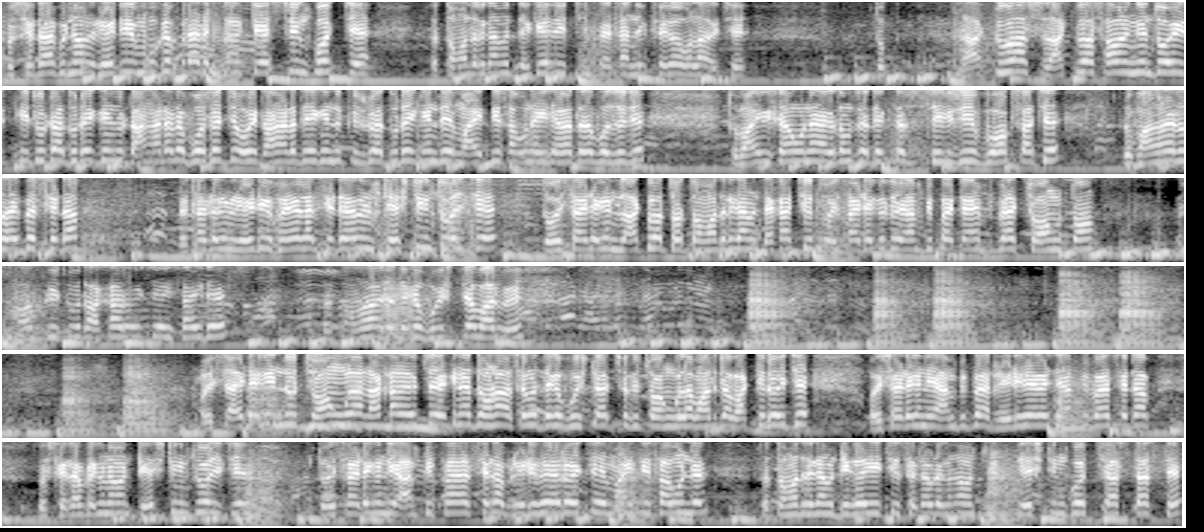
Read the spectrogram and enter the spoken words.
তো সেটা আপনি রেডির মুখে প্রায় টেস্টিং করছে, তো তোমাদেরকে আমি দেখিয়ে দিচ্ছি পেছন দিক থেকে বলা হয়েছে। তো লাটুয়া লাটুয়া সাউন্ড কিন্তু ওই কিছুটা দূরে কিন্তু ডাঙাটাতে বসেছে। ওই ডাঙাটা থেকে কিন্তু কিছুটা দূরে কিন্তু মাইটি সাউন্ড এই জায়গাটাতে বসেছে। তো মাইটি সাউন্ডে একদম সে দেখতে পাচ্ছি সিক্স বক্স আছে। তো বাংলা টাইপের সেট আপ সাইডে কিন্তু রেডি হয়ে গেছে সেটা কিন্তু টেস্টিং চলছে। তো ওই সাইডে কিন্তু লাটুয়া, তো তোমাদেরকে আমি দেখাচ্ছি, তো ওই সাইডে কিন্তু এমপিপাই ট্যাম্পিপাই চং টং সব কিছু রাখা রয়েছে এই সাইডে তো তোমরা হয়তো দেখে বুঝতে পারবে। ওই সাইডে কিন্তু চংগুলা রাখা রয়েছে। এখানে তোমরা আশা দেখে বুঝতে পারছ কি চংগুলা মাছটা বাকি রয়েছে। ওই সাইডে কিন্তু অ্যাম্পিফায়ার রেডি হয়ে গেছে অ্যাম্পিফায়ার সেট আপ তো সেটআপটা কিন্তু টেস্টিং চলছে। তো ওই সাইডে কিন্তু অ্যাম্পিফায়ার সেট রেডি হয়ে রয়েছে মাইতি সাউন্ডের। তো তোমাদেরকে আমি দেখে দিচ্ছি সেটআপটা কিন্তু টেস্টিং করছে আস্তে আস্তে।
